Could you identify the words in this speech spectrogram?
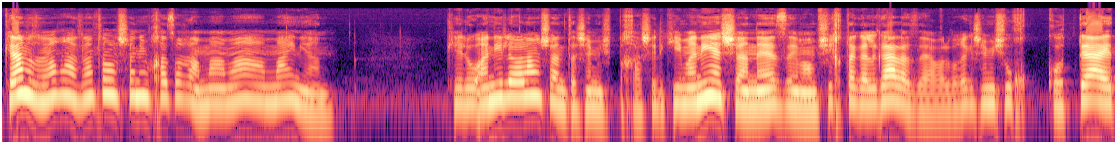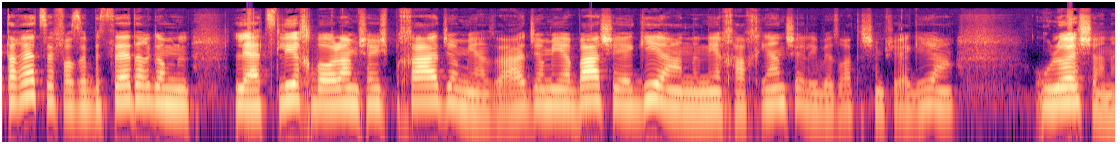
כן, אז אני אומרת, אז למה אתם לא משנים חזרה? מה, מה, מה העניין? כאילו, אני לעולם אשנה את השם משפחה שלי, כי אם אני אשנה, זה ממשיך את הגלגל הזה, אבל ברגע שמישהו קוטע את הרצף, אז זה בסדר גם להצליח בעולם שם משפחה עג'מי, אז העג'מי הבא שיגיע, נניח האחיין שלי, בעזרת השם שיגיע, הוא לא ישנה.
